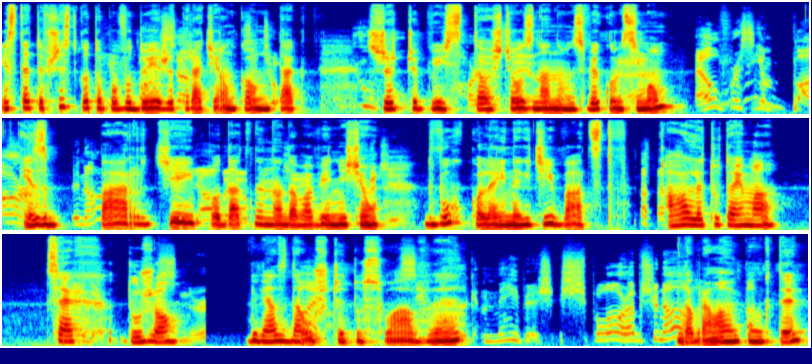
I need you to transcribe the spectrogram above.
Niestety wszystko to powoduje, że traci on kontakt z rzeczywistością znaną zwykłym Simą. Jest bardziej podatny na dawawienie się dwóch kolejnych dziwactw. Ale tutaj ma cech dużo. Gwiazda u szczytu sławy. Dobra, mamy punkty.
